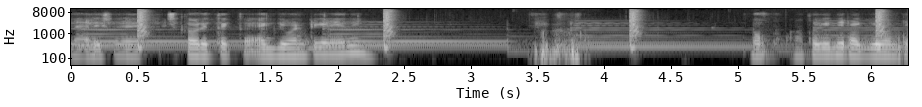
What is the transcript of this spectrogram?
නෑඩිස් කවරිත් එක් ඇක්ගිමට නේද? මතකෙදි රැගියමට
